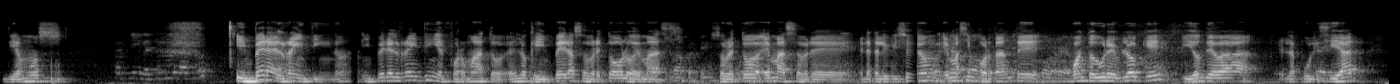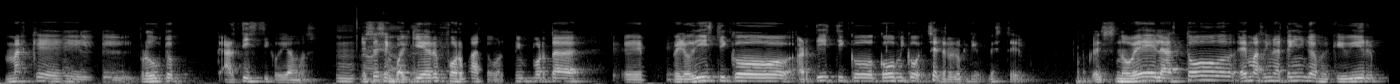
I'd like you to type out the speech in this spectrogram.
digamos, impera el rating, ¿no? Impera el rating y el formato, es lo que impera sobre todo lo demás. Sobre todo, es más, sobre la televisión es más importante cuánto dura el bloque y dónde va la publicidad más que el, producto artístico, digamos. Mm, Eso es en cualquier formato, no importa eh, periodístico, artístico, cómico, etcétera, lo que este es novelas, todo, es más hay una técnica para escribir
